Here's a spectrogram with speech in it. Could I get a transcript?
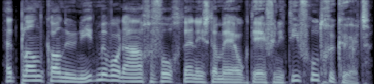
Het plan kan nu niet meer worden aangevochten en is daarmee ook definitief goedgekeurd.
